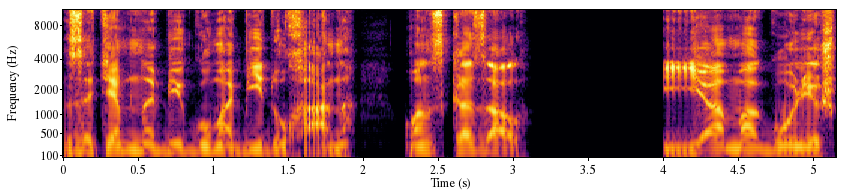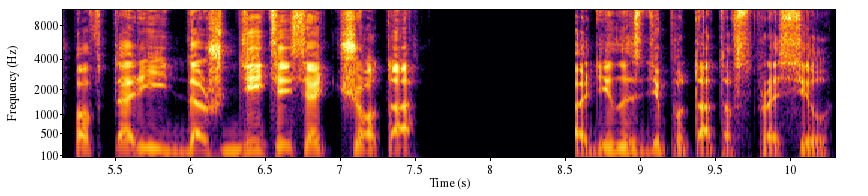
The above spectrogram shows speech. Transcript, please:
затем на Бегум Абиду хан, он сказал, «Я могу лишь повторить, дождитесь отчета!» Один из депутатов спросил,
